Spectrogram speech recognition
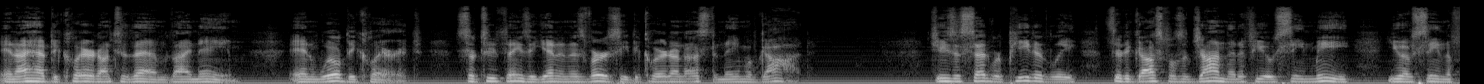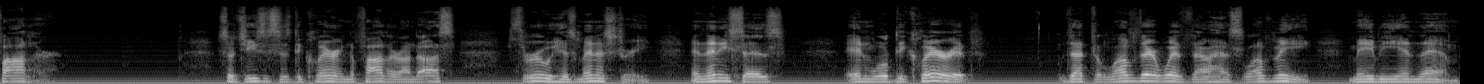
and I have declared unto them thy name, and will declare it. So, two things again in this verse, he declared unto us the name of God. Jesus said repeatedly through the Gospels of John that if you have seen me, you have seen the Father. So, Jesus is declaring the Father unto us through his ministry. And then he says, and will declare it that the love therewith thou hast loved me may be in them.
